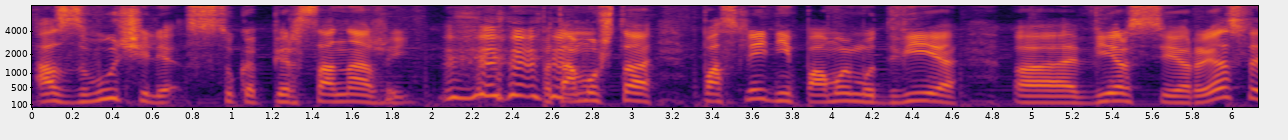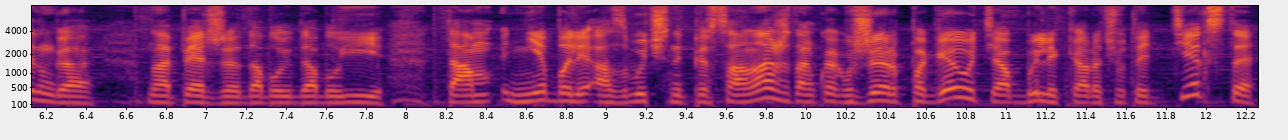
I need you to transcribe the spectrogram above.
озвучили, сука, персонажей. Потому что последние, по-моему, две э, версии рестлинга, ну, опять же, WWE, там не были озвучены персонажи, там как в JRPG у тебя были, короче, вот эти тексты,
